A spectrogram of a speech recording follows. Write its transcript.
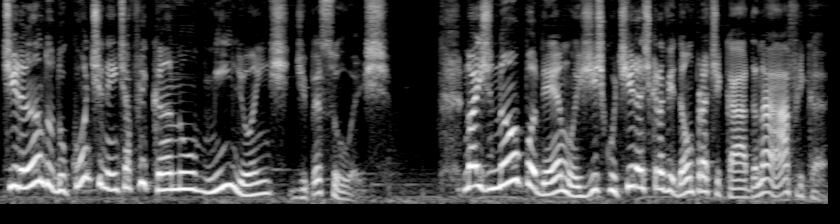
tirando do continente africano milhões de pessoas. Nós não podemos discutir a escravidão praticada na África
